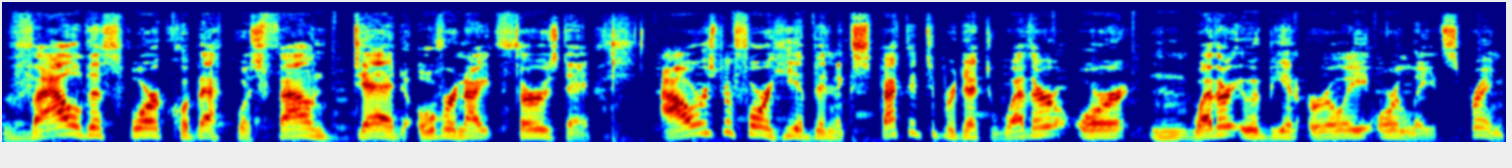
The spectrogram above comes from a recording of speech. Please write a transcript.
Val d'Espoir, Quebec, was found dead overnight Thursday hours before he had been expected to predict whether or whether it would be an early or late spring.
